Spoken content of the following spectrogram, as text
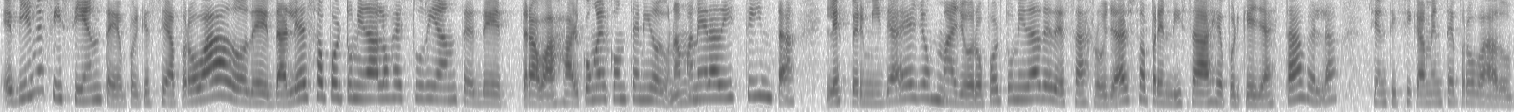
Es bien eficiente porque se ha probado de darle esa oportunidad a los estudiantes de trabajar con el contenido de una manera distinta, les permite a ellos mayor oportunidad de desarrollar su aprendizaje porque ya está, ¿verdad? Científicamente probado.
